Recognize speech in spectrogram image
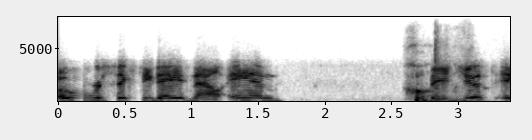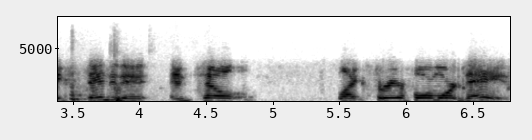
over 60 days now, and they just extended it until like three or four more days.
